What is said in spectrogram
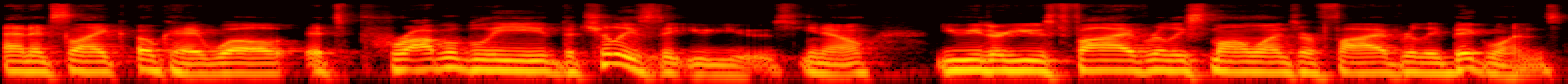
And it's like, okay, well, it's probably the chilies that you use. You know, you either used five really small ones or five really big ones.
